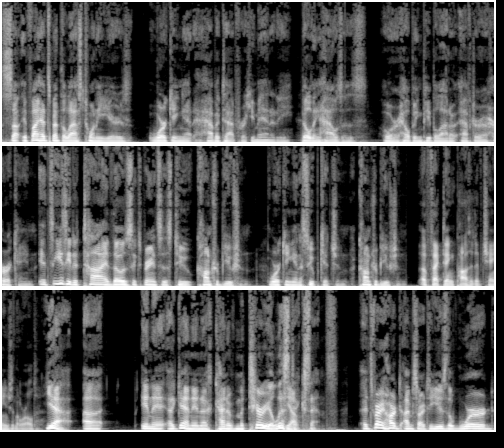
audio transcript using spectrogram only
So if I had spent the last twenty years working at Habitat for Humanity, building houses or helping people out of, after a hurricane, it's easy to tie those experiences to contribution. Working in a soup kitchen, a contribution. affecting positive change in the world. Yeah, uh, in a again in a kind of materialistic Yeah. sense. It's very hard. I'm sorry to use the word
